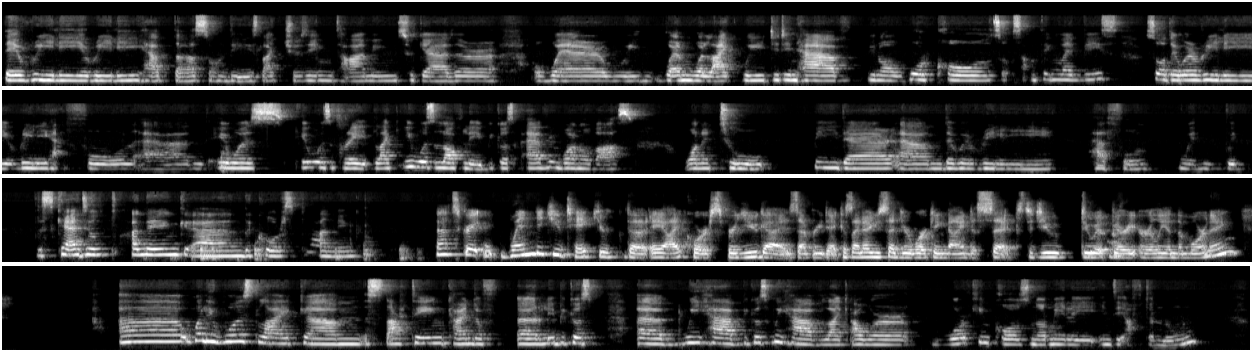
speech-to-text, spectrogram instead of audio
they really really helped us on this like choosing timing together where we when we're like we didn't have you know work calls or something like this so they were really really helpful and it was it was great like it was lovely because every one of us wanted to be there and they were really helpful with with the schedule planning and the course planning that's great. When did you take your the AI course for you guys every day? Because I know you said you're working nine to six. Did you do it very early in the morning? Uh, well, it was like um, starting kind of early because uh, we have because we have like our working calls normally in the afternoon.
